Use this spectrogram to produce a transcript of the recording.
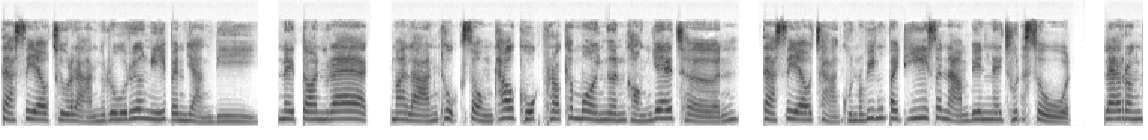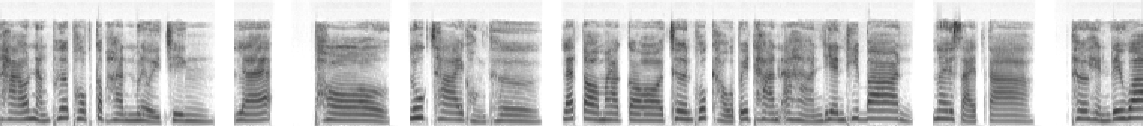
แต่เซียวชูหลานรู้เรื่องนี้เป็นอย่างดี ในตอนแรก มาหลานถูกส่งเข้าคุกเพราะขโมยเงินของเย่เฉิน แต่เซียวฉางคุณวิ่งไปที่สนามบินในชุดสูท และรองเท้าหนังเพื่อพบกับฮันเหมยชิง และพอลลูกชายของเธอ และต่อมาก็เชิญพวกเขาไปทานอาหารเย็นที่บ้าน ในสายตา เธอเห็นได้ว่า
